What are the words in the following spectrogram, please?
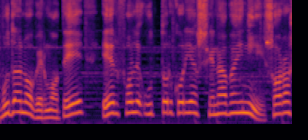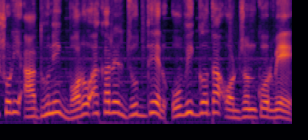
বুদানবের মতে, এর ফলে উত্তর কোরিয়ার সেনাবাহিনী সরাসরি আধুনিক বড় আকারের যুদ্ধের অভিজ্ঞতা অর্জন করবে।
